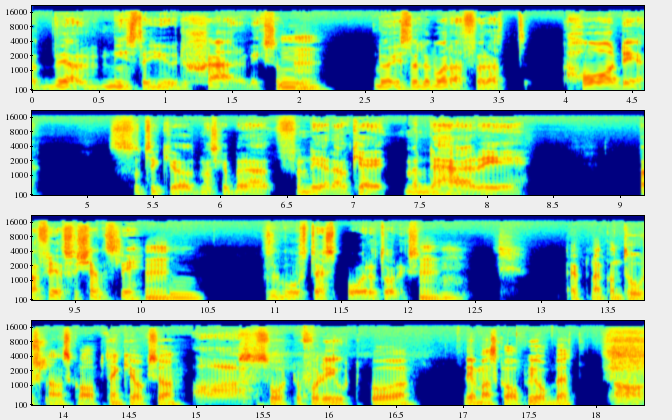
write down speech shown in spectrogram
Att det minsta ljud skär liksom. Mm. Då, istället bara för att ha det så tycker jag att man ska börja fundera. Okej, men det här är varför är jag så känslig? Mm. Mm. Och så går stresspåret då liksom. Mm. Öppna kontorslandskap tänker jag också. Ja, Svårt att få det gjort på det man ska på jobbet. ja.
